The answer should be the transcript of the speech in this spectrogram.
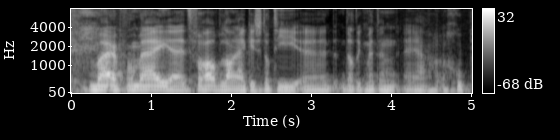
maar voor mij het vooral belangrijk is dat, die, dat ik met een, ja, een groep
